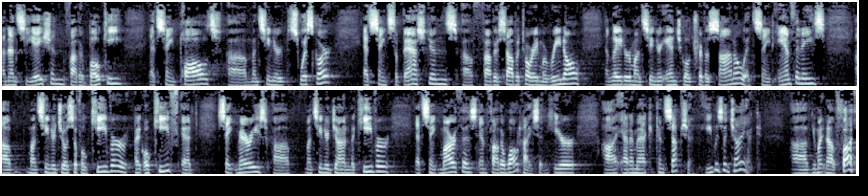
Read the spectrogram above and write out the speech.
Annunciation, Father Boki at St. Paul's, uh, Monsignor Swisler at St. Sebastian's, uh, Father Salvatore Marino, and later Monsignor Angelo Trivisano at St. Anthony's uh, Monsignor Joseph O'Keefe, uh, O'Keefe at St. Mary's, uh, Monsignor John McKeever at St. Martha's, and Father Waldheisen here uh, at Immaculate Conception. He was a giant. Uh, you might not have thought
